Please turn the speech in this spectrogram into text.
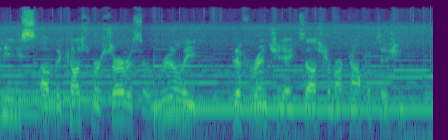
piece of the customer service that really differentiates us from our competition.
